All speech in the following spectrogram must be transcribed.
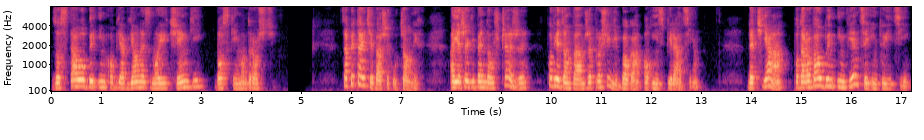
zostałoby im objawione z mojej księgi boskiej mądrości. Zapytajcie waszych uczonych, a jeżeli będą szczerzy, powiedzą wam, że prosili Boga o inspirację. Lecz ja podarowałbym im więcej intuicji,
